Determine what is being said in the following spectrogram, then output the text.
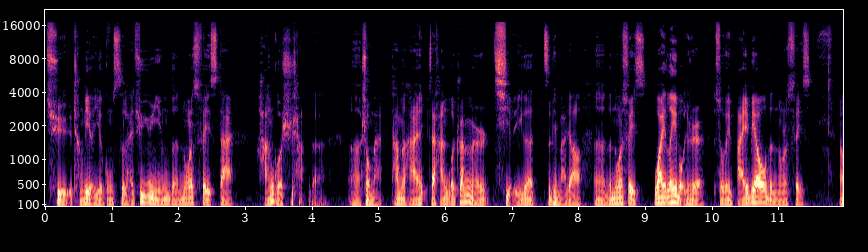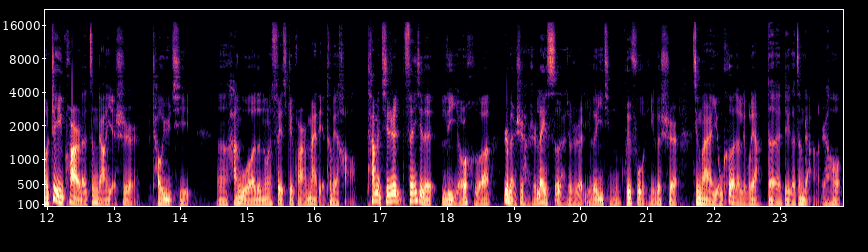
去成立了一个公司来去运营的 North Face 在韩国市场的呃售卖。他们还在韩国专门起了一个子品牌叫呃 The North Face White Label，就是所谓白标的 North Face。然后这一块的增长也是超预期，嗯，韩国的 North Face 这块卖的也特别好。他们其实分析的理由和日本市场是类似的，就是一个疫情恢复，一个是境外游客的流量的这个增长，然后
